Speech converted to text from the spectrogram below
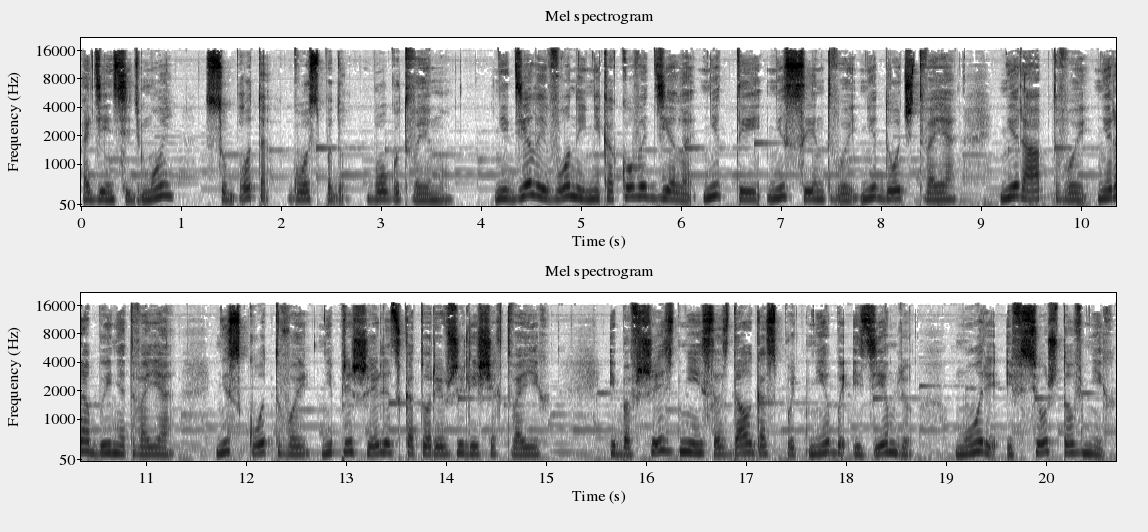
а день седьмой – суббота Господу, Богу твоему. Не делай вон и никакого дела ни ты, ни сын твой, ни дочь твоя, ни раб твой, ни рабыня твоя, ни скот твой, ни пришелец, который в жилищах твоих. Ибо в шесть дней создал Господь небо и землю, море и все, что в них,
